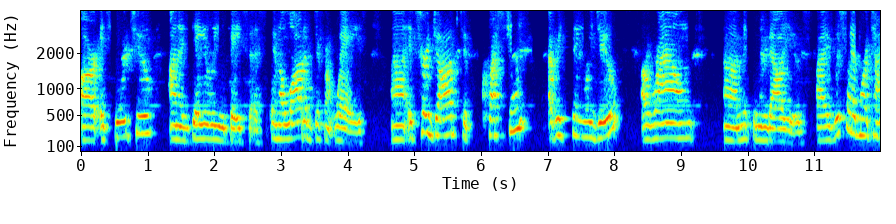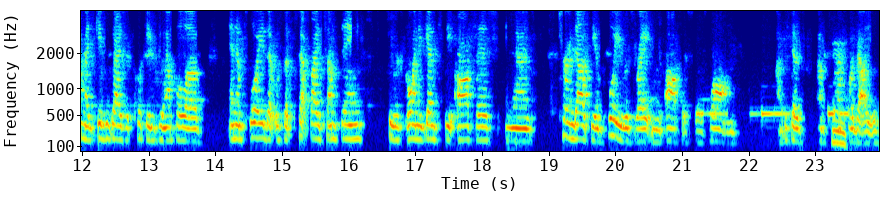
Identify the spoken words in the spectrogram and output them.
are adhered to on a daily basis in a lot of different ways. Uh, it's her job to question everything we do around uh, mission and values. I wish I had more time. I'd give you guys a quick example of an employee that was upset by something. He was going against the office, and turned out the employee was right and the office was wrong uh, because of hmm. core values.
